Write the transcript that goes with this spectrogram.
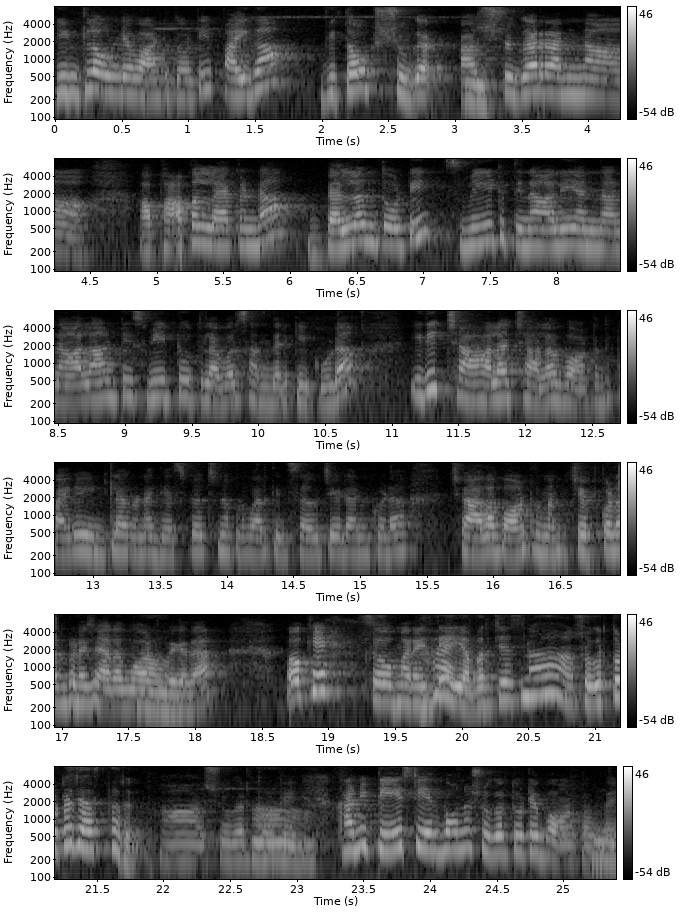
ఇంట్లో ఉండే వాటితోటి పైగా వితౌట్ షుగర్ ఆ షుగర్ అన్న ఆ పాపం లేకుండా బెల్లంతో స్వీట్ తినాలి అన్న నాలాంటి స్వీట్ టూత్ లవర్స్ అందరికీ కూడా ఇది చాలా చాలా బాగుంటుంది. పైగా ఇంట్లో ఎవరైనా గెస్ట్లు వచ్చినప్పుడు వారికి ఇది సర్వ్ చేయడానికి కూడా చాలా బాగుంటుంది. మనకి చెప్పుకోవడానికి కూడా చాలా బాగుంటుంది కదా. ఓకే సో మరైతే ఎవరు చేసినా షుగర్ తోటే చేస్తారు. షుగర్ తోటే. కానీ టేస్ట్ ఏది బాగున్నా షుగర్ తోటే బాగుంటుంది.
